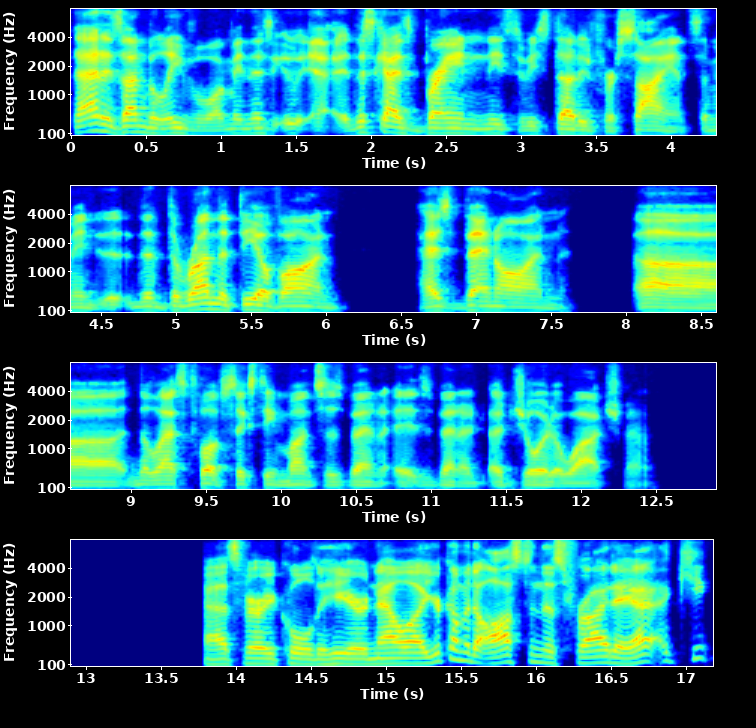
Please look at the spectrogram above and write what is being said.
that is unbelievable. I mean, this uh, this guy's brain needs to be studied for science. I mean, the the run that Theo Von has been on uh the last 12 16 months has been has been a, a joy to watch man. That's very cool to hear. Now uh, you're coming to austin this friday. I, I, keep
